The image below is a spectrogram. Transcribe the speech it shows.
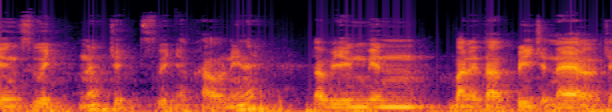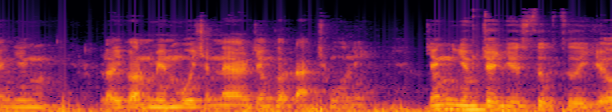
យើង switch ណាចុច switch account នេះណា តែបើយើងមានបានន័យថា2 channel អញ្ចឹងយើងឥឡូវគាត់មានមួយ channel អញ្ចឹងគាត់ដាក់ឈ្មោះនេះអញ្ចឹងខ្ញុំចុច YouTube Studio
